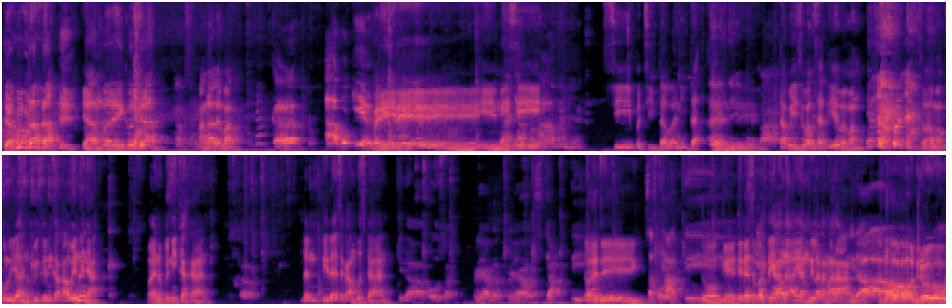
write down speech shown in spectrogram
Coba yang berikutnya, angga lempar. Ke A Bokir. Ini Banyak si pengalamannya. Si pecinta wanita. Anjing. Tapi si Bang Satya memang selama kuliah bikin kakawinannya. Main nepi nikah kan? Dan tidak sekampus kan? Tidak usah. Pria pria sejati. Anjing. Satu hati. Oke, tidak seperti Angga yang dilarang-larang. Tidak. Waduh.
